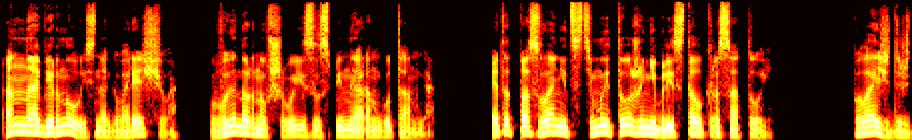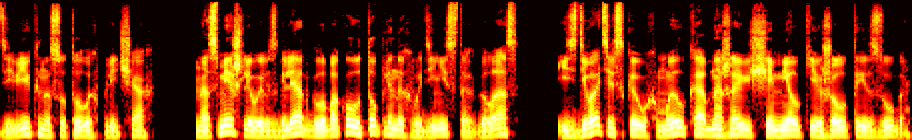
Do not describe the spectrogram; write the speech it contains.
Анна обернулась на говорящего, вынырнувшего из-за спины орангутанга. Этот посланец тьмы тоже не блистал красотой. Плащ-дождевик на сутулых плечах, насмешливый взгляд глубоко утопленных водянистых глаз Издевательская ухмылка, обнажающая мелкие желтые зубы.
